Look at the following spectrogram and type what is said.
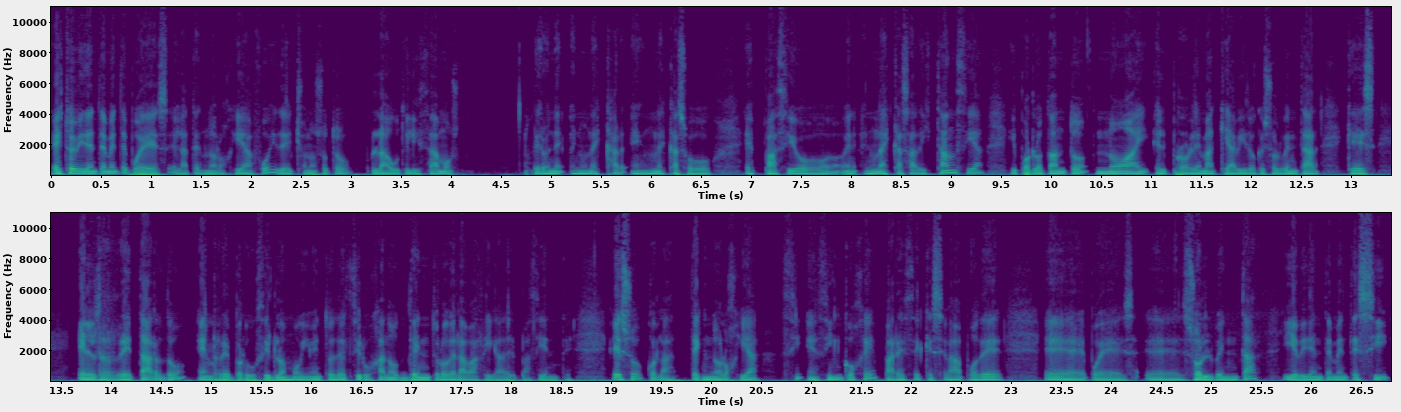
Esto, evidentemente, pues la tecnología fue, y de hecho nosotros la utilizamos pero en, un, escaso espacio, en, una escasa distancia, y por lo tanto no hay el problema que ha habido que solventar, que es el retardo en reproducir los movimientos del cirujano dentro de la barriga del paciente. Eso con la tecnología en 5G parece que se va a poder eh, pues, eh, solventar y evidentemente sí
